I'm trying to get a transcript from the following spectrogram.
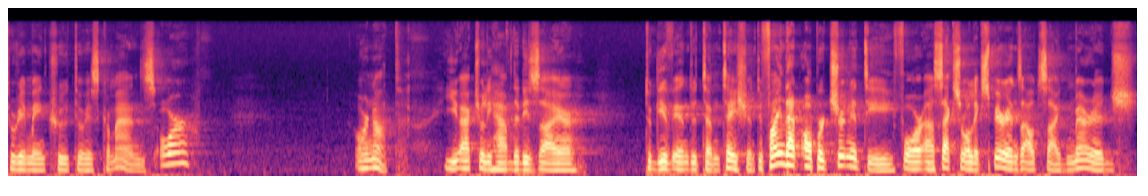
to remain true to His commands or, or not? You actually have the desire to give in to temptation, to find that opportunity for a sexual experience outside marriage,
